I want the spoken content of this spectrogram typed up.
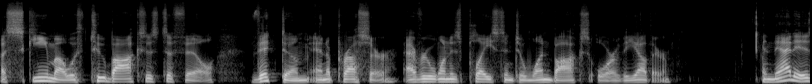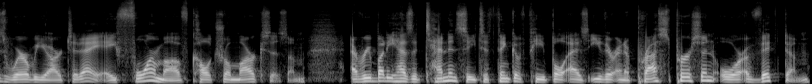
a schema with two boxes to fill victim and oppressor. Everyone is placed into one box or the other. And that is where we are today, a form of cultural Marxism. Everybody has a tendency to think of people as either an oppressed person or a victim,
